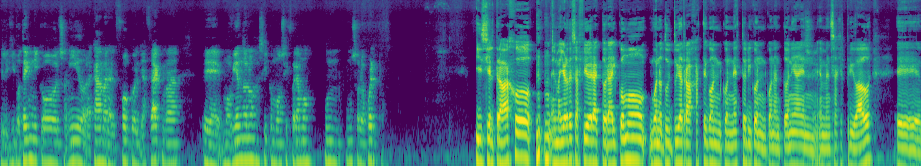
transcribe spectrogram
el equipo técnico, el sonido, la cámara, el foco, el diafragma, moviéndonos así como si fuéramos un, un solo cuerpo. Y si el trabajo, el mayor desafío era actoral, ¿cómo, bueno, tú, tú ya trabajaste con, con Néstor y con, con Antonia en, en, mensajes privados, eh,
